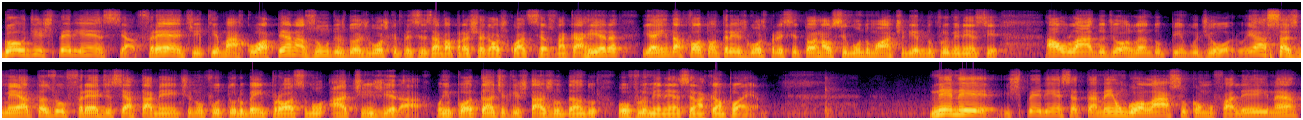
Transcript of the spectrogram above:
Gol de experiência, Fred, que marcou apenas um dos dois gols que precisava para chegar aos 400 na carreira, e ainda faltam três gols para ele se tornar o segundo maior artilheiro do Fluminense ao lado de Orlando Pingo de Ouro. E essas metas o Fred certamente no futuro bem próximo atingirá. O importante é que está ajudando o Fluminense na campanha. Nenê, experiência também, um golaço, como falei, né?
